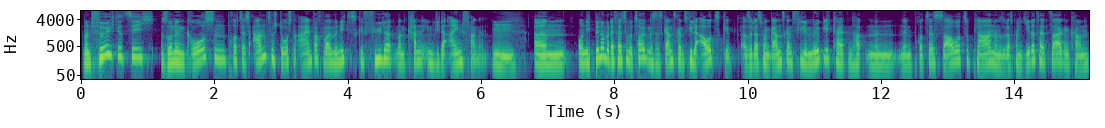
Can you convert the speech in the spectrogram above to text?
man fürchtet sich, so einen großen Prozess anzustoßen, einfach weil man nicht das Gefühl hat, man kann ihn wieder einfangen. Mhm. Ähm, und ich bin aber der festen Überzeugung, dass es ganz, ganz viele Outs gibt. Also, dass man ganz, ganz viele Möglichkeiten hat, einen, einen Prozess sauber zu planen, sodass man jederzeit sagen kann,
